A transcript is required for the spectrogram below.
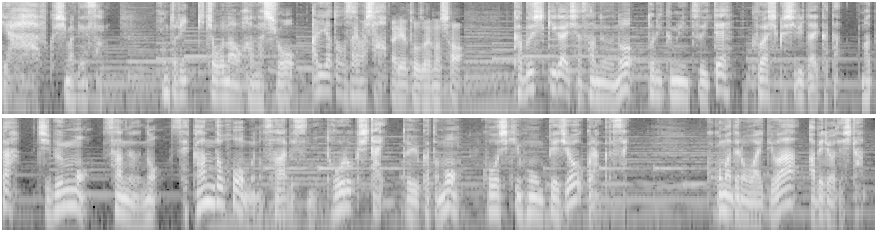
いや福島源さん本当に貴重なお話をありがとうございましたありがとうございました株式会社サヌーの取り組みについて詳しく知りたい方また自分もサヌーのセカンドホームのサービスに登録したいという方も公式ホームページをご覧ください。ここまでのお相手は安部亮でした。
